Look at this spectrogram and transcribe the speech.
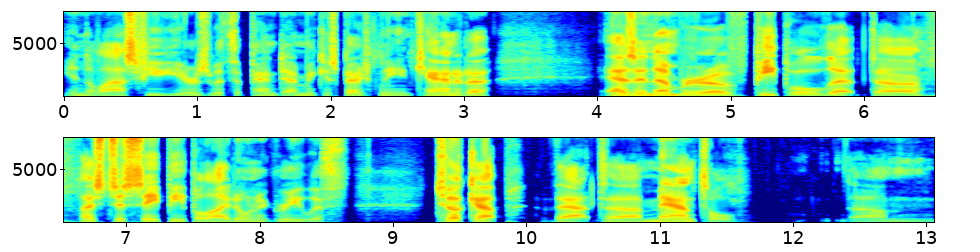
in the last few years with the pandemic, especially in Canada, as a number of people that, uh, let's just say people I don't agree with, took up that uh, mantle um,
